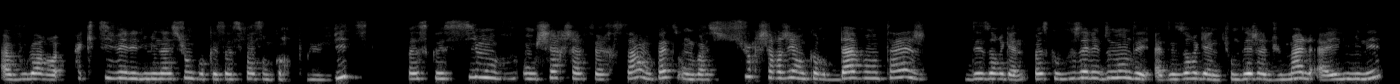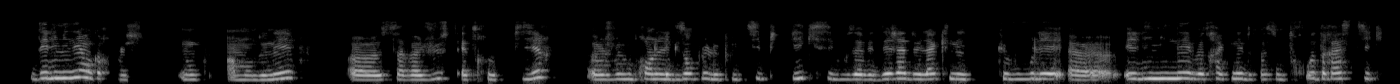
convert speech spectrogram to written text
à vouloir activer l'élimination pour que ça se fasse encore plus vite. Parce que si on, cherche à faire ça, en fait, on va surcharger encore davantage des organes. Parce que vous allez demander à des organes qui ont déjà du mal à éliminer, d'éliminer encore plus. Donc, à un moment donné, euh, ça va juste être pire. Euh, je vais vous prendre l'exemple le plus typique. Si vous avez déjà de l'acné, que vous voulez euh, éliminer votre acné de façon trop drastique,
